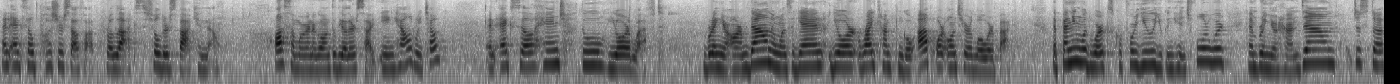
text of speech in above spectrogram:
And exhale, push yourself up. Relax, shoulders back and down. Awesome, we're gonna go on to the other side. Inhale, reach out, and exhale, hinge to your left. Bring your arm down, and once again, your right hand can go up or onto your lower back. Depending what works for you, you can hinge forward and bring your hand down. Just uh,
